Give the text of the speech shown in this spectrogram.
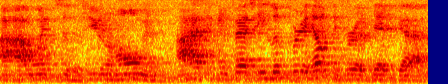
I went to the funeral home and I have to confess he looked pretty healthy for a dead guy.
